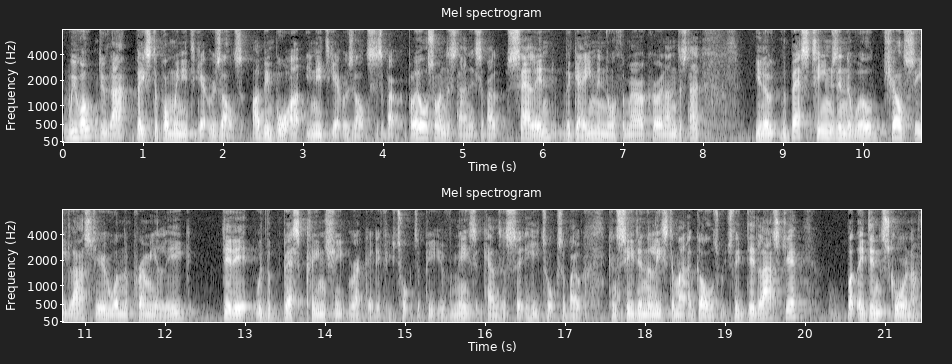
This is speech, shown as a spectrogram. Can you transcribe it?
we won't do that based upon we need to get results. I've been brought up, you need to get results. It's about, but I also understand it's about selling the game in North America and understand, you know, the best teams in the world. Chelsea last year, who won the Premier League, did it with the best clean sheet record. If you talk to Peter Vermes at Kansas City, he talks about conceding the least amount of goals, which they did last year, but they didn't score enough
